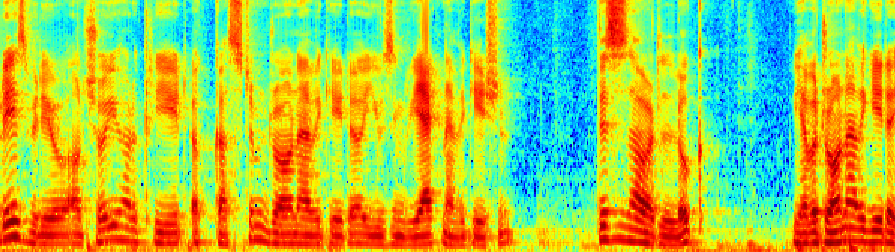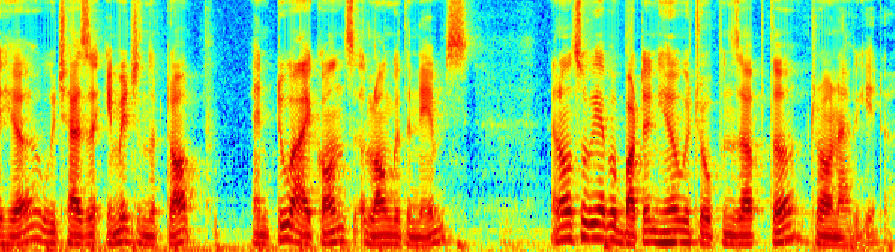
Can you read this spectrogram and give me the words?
today's video, I'll show you how to create a custom draw navigator using React Navigation. This is how it'll look. We have a draw navigator here, which has an image on the top and two icons along with the names. And also we have a button here which opens up the draw navigator.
